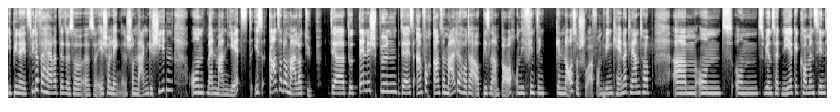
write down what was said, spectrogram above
ich bin ja jetzt wieder verheiratet, also, also eh schon, schon lang geschieden und mein Mann jetzt ist ganz ein normaler Typ. Der tut Tennis spielen, der ist einfach ganz normal, der hat auch ein bisschen am Bauch und ich finde den genauso scharf. Und wie ich ihn kennengelernt habe ähm, und, und wir uns halt näher gekommen sind,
